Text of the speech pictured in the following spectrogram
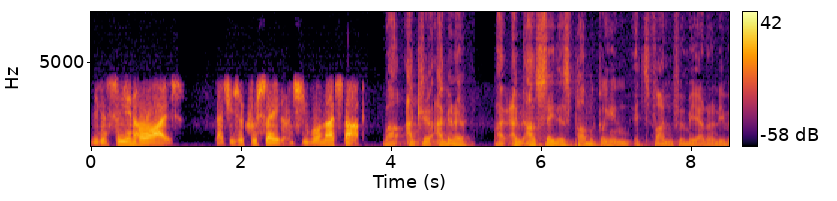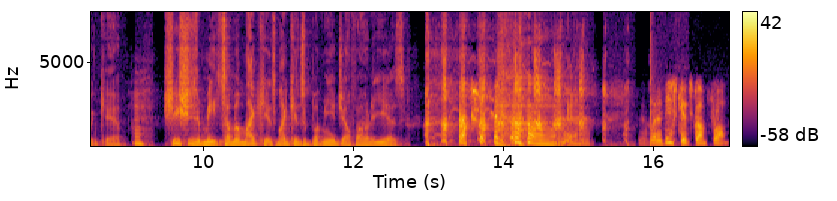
You can see in her eyes that she's a crusader and she will not stop. Well, I could, I'm gonna. I, I- I'll say this publicly, and it's fun for me. I don't even care. Hmm. She should meet some of my kids. My kids have put me in jail for 100 years. oh my god! Where did these kids come from?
